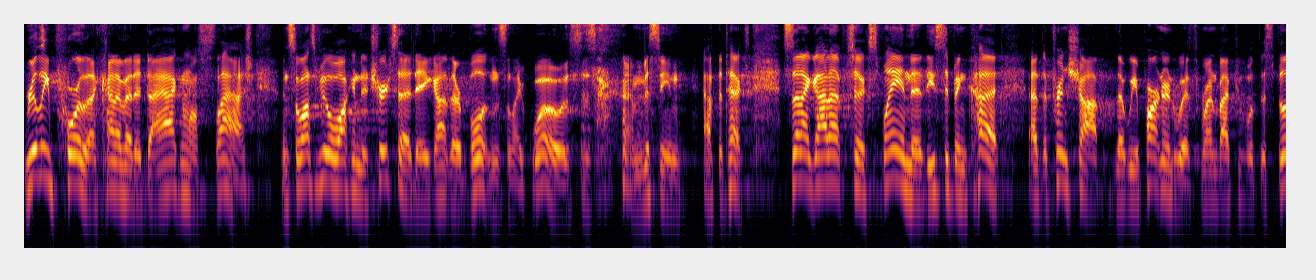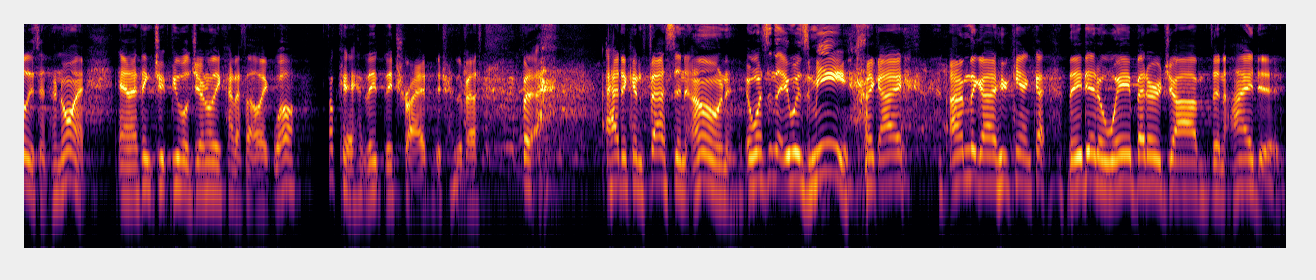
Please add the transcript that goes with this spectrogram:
really poorly, like kind of at a diagonal slash. And so lots of people walking to church that day got their bulletins and like, whoa, this is I'm missing half the text. So then I got up to explain that these had been cut at the print shop that we partnered with, run by people with disabilities in Hanoi. And I think people generally kind of felt like, well, okay, they, they tried, they tried their best, but. I had to confess and own it wasn't it was me. Like I I'm the guy who can't cut. They did a way better job than I did.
